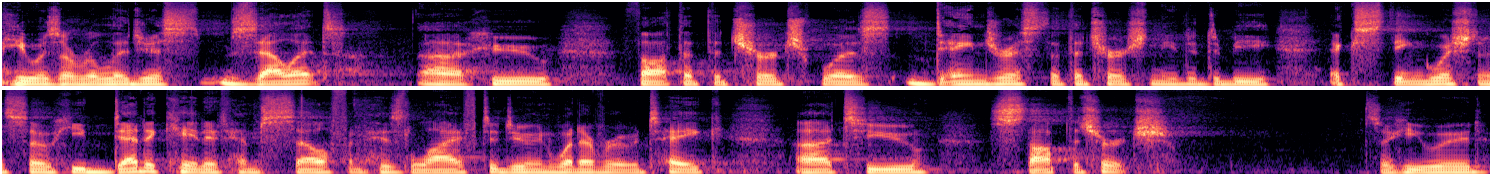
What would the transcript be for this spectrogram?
He was a religious zealot uh, who thought that the church was dangerous, that the church needed to be extinguished. And so he dedicated himself and his life to doing whatever it would take uh, to stop the church. So he would,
